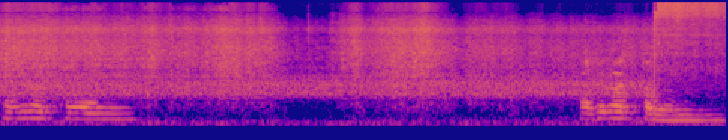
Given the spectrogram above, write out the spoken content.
Hadi bakalım. Hadi bakalım.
